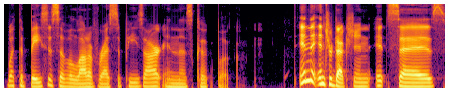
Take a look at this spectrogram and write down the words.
what the basis of a lot of recipes are in this cookbook. In the introduction, it says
